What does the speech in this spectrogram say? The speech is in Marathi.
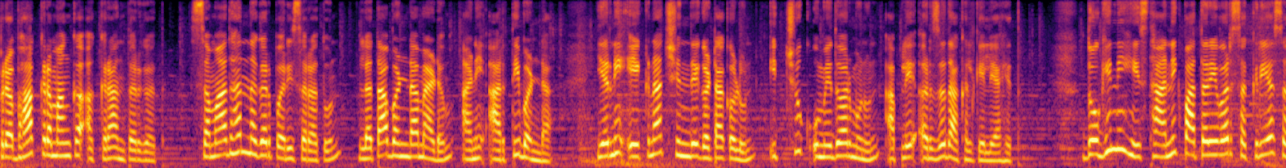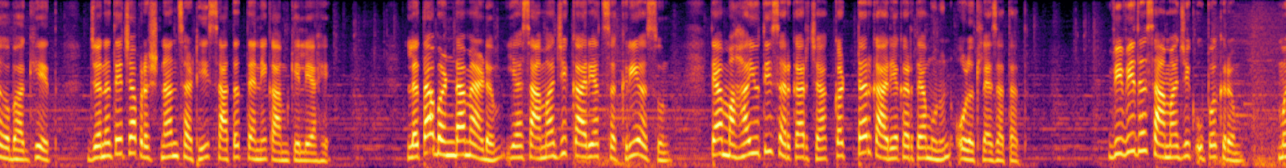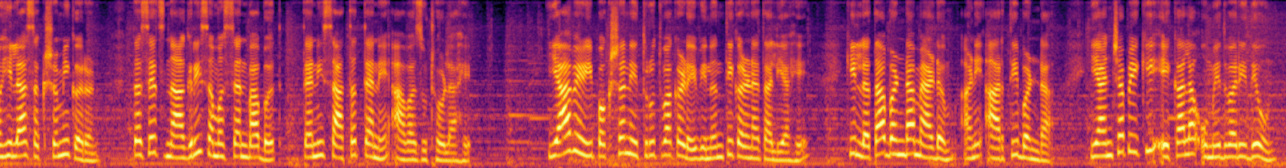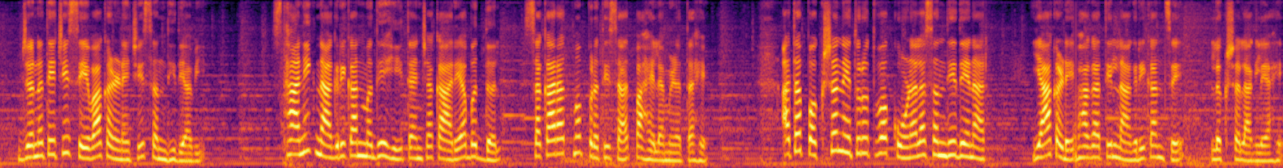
प्रभाग क्रमांक अकरा अंतर्गत समाधान नगर परिसरातून लता बंडा मॅडम आणि आरती बंडा यांनी एकनाथ शिंदे गटाकडून इच्छुक उमेदवार म्हणून आपले अर्ज दाखल केले आहेत. दोघींनीही स्थानिक पातळीवर सक्रिय सहभाग घेत जनतेच्या प्रश्नांसाठी सातत्याने काम केले आहे. लता बंडा मॅडम या सामाजिक कार्यात सक्रिय असून त्या महायुती सरकारच्या कट्टर कार्यकर्त्या म्हणून ओळखल्या जातात. विविध सामाजिक उपक्रम महिला सक्षमीकरण तसेच नागरी समस्यांबाबत त्यांनी सातत्याने आवाज उठवला आहे. यावेळी पक्ष नेतृत्वाकडे विनंती करण्यात आली आहे की लता बंडा मॅडम आणि आरती बंडा यांच्यापैकी एकाला उमेदवारी देऊन जनतेची सेवा करण्याची संधी द्यावी. स्थानिक नागरिकांमध्येही त्यांच्या कार्याबद्दल सकारात्मक प्रतिसाद पाहायला मिळत आहे. आता पक्ष नेतृत्व कोणाला संधी देणार? याकडे भागातील नागरिकांचे लक्ष लागले आहे.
